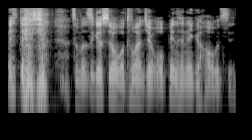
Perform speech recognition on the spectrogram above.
哎等一下，怎么这个时候我突然觉得我变成那个猴子？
